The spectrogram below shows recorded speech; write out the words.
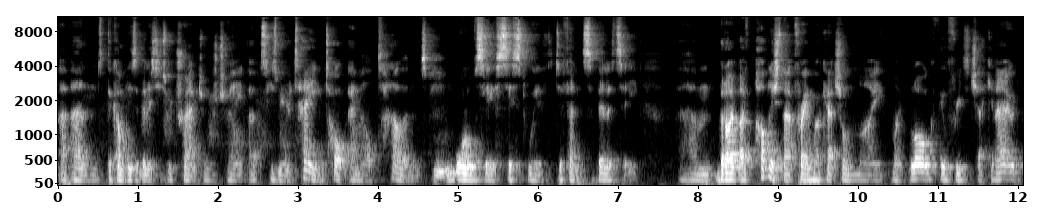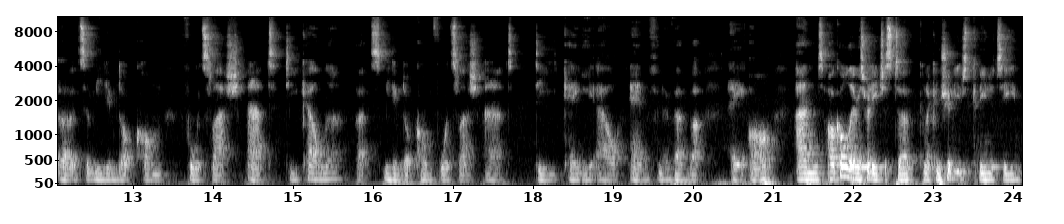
uh, and the company's ability to attract and retain, uh, excuse me, retain top ML talent, mm-hmm. all obviously assist with defensibility. Um, but I've, I've, published that framework actually on my, my blog. Feel free to check it out. Uh, it's at medium.com forward slash at dkelnar. That's medium.com forward slash at D K E L N for November A R. And our goal there is really just to kind of contribute to the community,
